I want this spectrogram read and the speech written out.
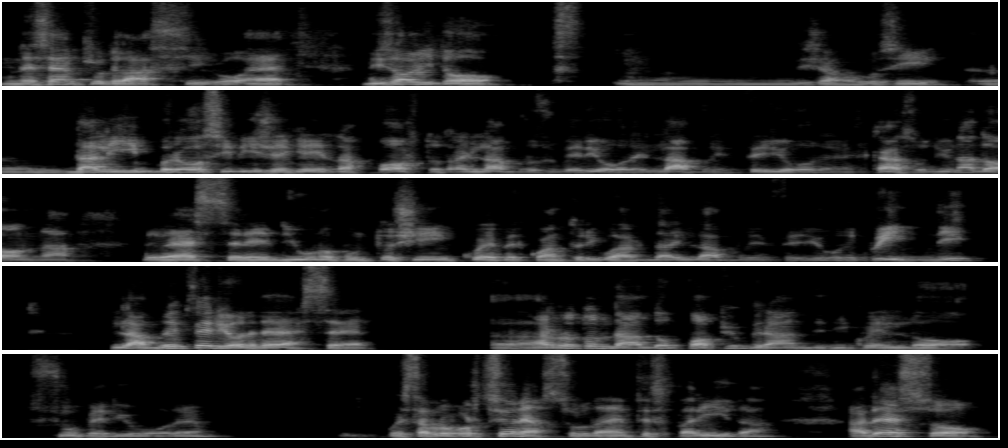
un esempio classico è di solito, diciamo così, um, da libro si dice che il rapporto tra il labbro superiore e il labbro inferiore nel caso di una donna deve essere di 1.5 per quanto riguarda il labbro inferiore. Quindi il labbro inferiore deve essere uh, arrotondato un po' più grande di quello superiore. Questa proporzione è assolutamente sparita. Adesso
